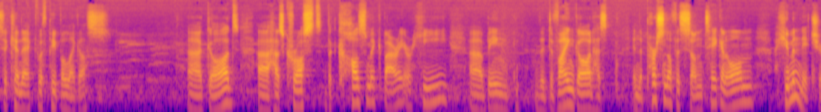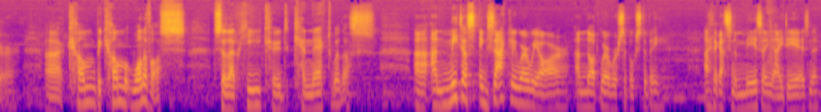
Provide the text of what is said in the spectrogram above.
to connect with people like us. Uh, God uh, has crossed the cosmic barrier. He, uh, being the divine God, has, in the person of His Son, taken on human nature, uh, come, become one of us, so that He could connect with us uh, and meet us exactly where we are and not where we're supposed to be. I think that's an amazing idea, isn't it?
